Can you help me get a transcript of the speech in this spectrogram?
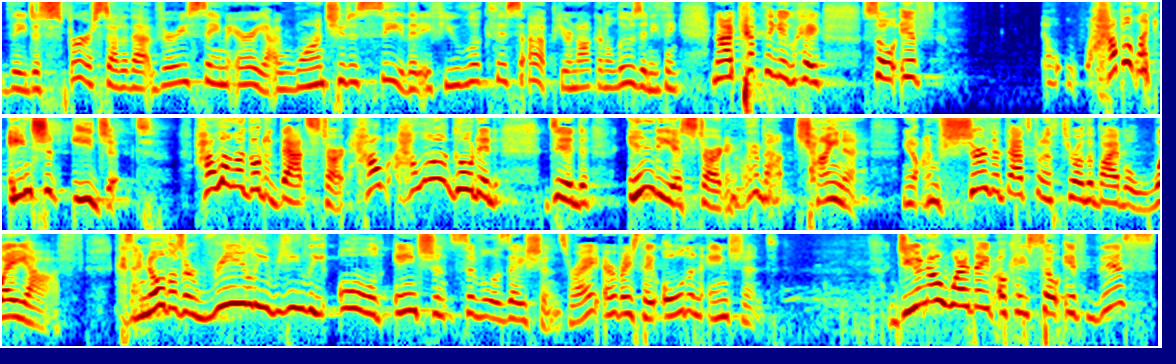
they dispersed out of that very same area. I want you to see that if you look this up, you're not going to lose anything. Now, I kept thinking, okay, so if, how about like ancient Egypt? How long ago did that start? How, how long ago did, did India start? And what about China? You know, I'm sure that that's going to throw the Bible way off. Because I know those are really, really old, ancient civilizations, right? Everybody say old and ancient. Do you know where they? Okay, so if this,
